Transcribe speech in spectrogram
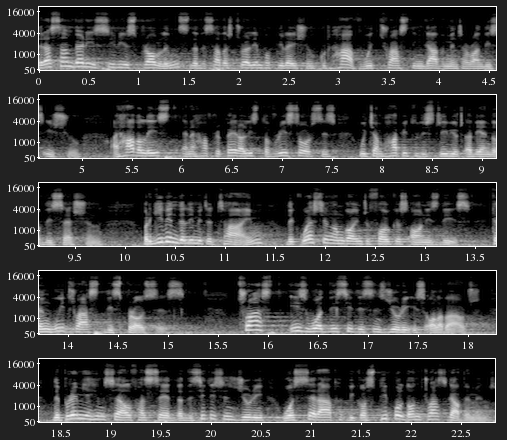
There are some very serious problems that the South Australian population could have with trusting government around this issue. I have a list and I have prepared a list of resources which I'm happy to distribute at the end of this session. But given the limited time, the question I'm going to focus on is this. Can we trust this process? Trust is what this citizens' jury is all about. The Premier himself has said that the citizens' jury was set up because people don't trust government.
